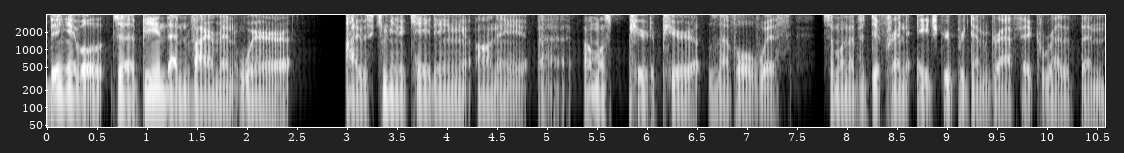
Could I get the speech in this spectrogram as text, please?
being able to be in that environment where I was communicating on a uh, almost peer to peer level with someone of a different age group or demographic rather than,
